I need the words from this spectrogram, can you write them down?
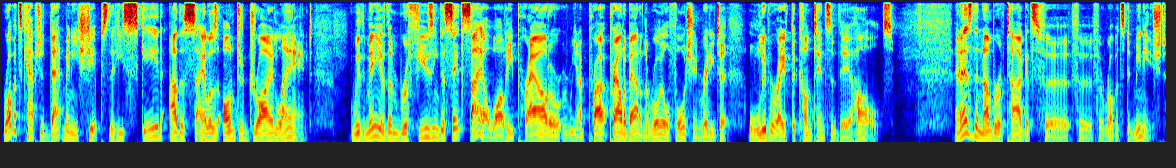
Roberts captured that many ships that he scared other sailors onto dry land, with many of them refusing to set sail while he prowled or you know pr- prowled about in the Royal Fortune, ready to liberate the contents of their holds. And as the number of targets for, for, for Roberts diminished,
